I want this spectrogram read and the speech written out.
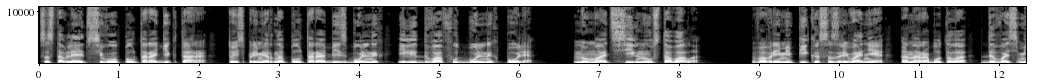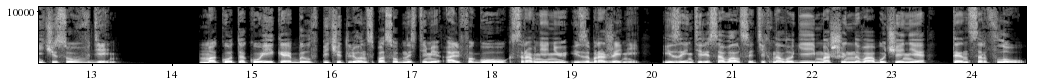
составляет всего полтора гектара, то есть примерно полтора бейсбольных или два футбольных поля. Но мать сильно уставала. Во время пика созревания она работала до 8 часов в день. Макото Коика был впечатлен способностями AlphaGo к сравнению изображений и заинтересовался технологией машинного обучения TensorFlow,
